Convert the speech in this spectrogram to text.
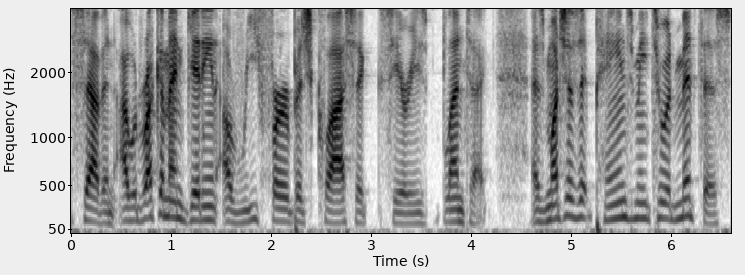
7. I would recommend getting a refurbished classic series Blendtec. As much as it pains me to admit this,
